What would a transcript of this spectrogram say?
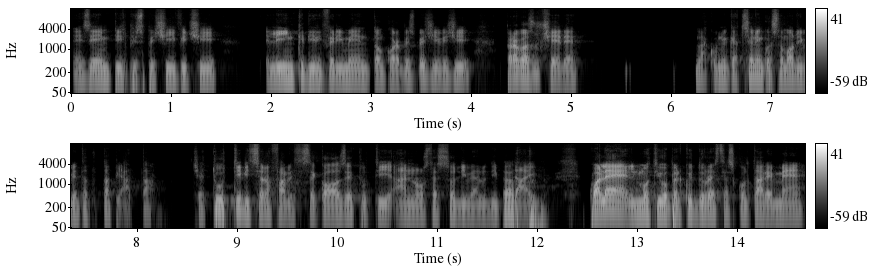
esempi più specifici, link di riferimento ancora più specifici. Però cosa succede? La comunicazione in questo modo diventa tutta piatta. Cioè, tutti iniziano a fare le stesse cose, tutti hanno lo stesso livello di certo. dive. Qual è il motivo per cui dovresti ascoltare me?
